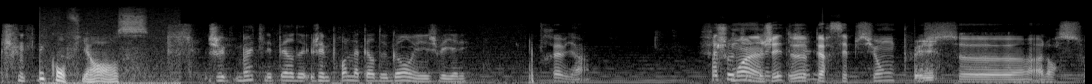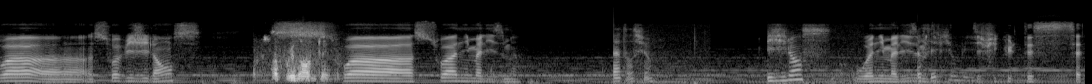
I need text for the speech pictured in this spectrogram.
Fais confiance. Je vais mettre les paires de. Je vais me prendre la paire de gants et je vais y aller. Très bien. Faites-moi un jet de perception plus. euh, alors, soit, euh, soit vigilance, soit, soit animalisme. Attention. Vigilance Ou animalisme, Perception, di- oui. difficulté 7.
